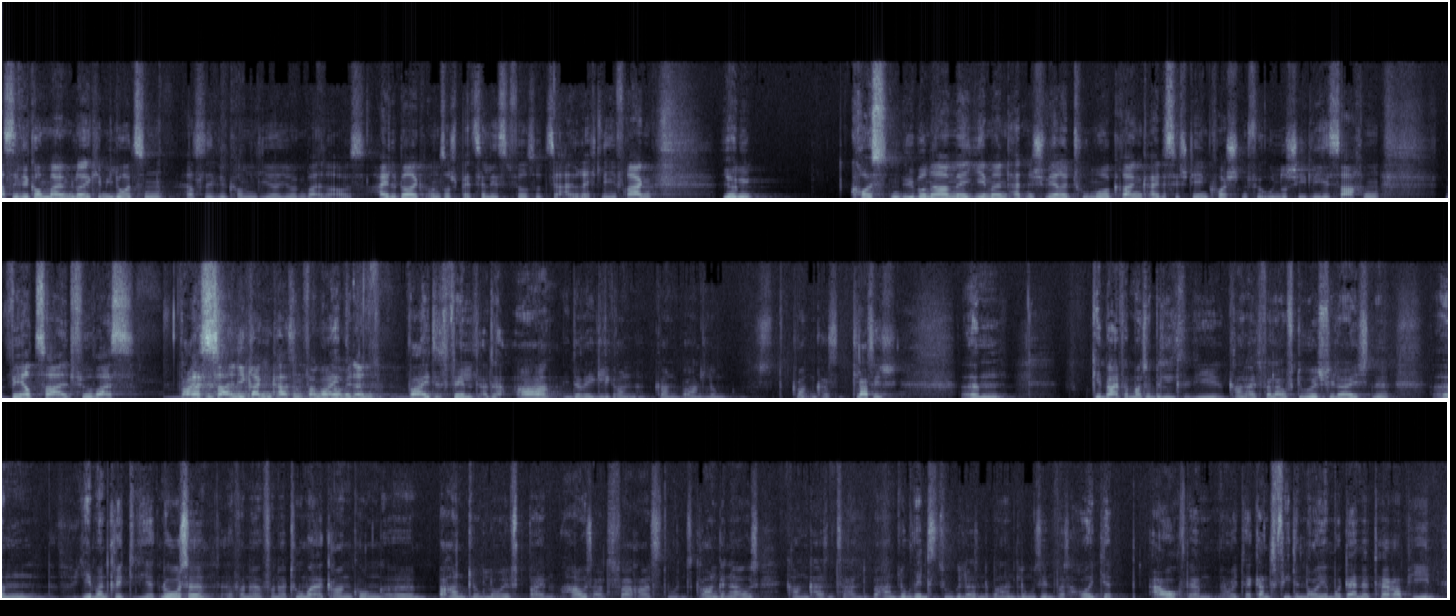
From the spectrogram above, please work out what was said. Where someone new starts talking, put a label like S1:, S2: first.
S1: Herzlich willkommen beim Leukämie-Lotsen. Herzlich willkommen dir, Jürgen Walter aus Heidelberg, unser Spezialist für sozialrechtliche Fragen. Jürgen, Kostenübernahme, jemand hat eine schwere Tumorkrankheit, es entstehen Kosten für unterschiedliche Sachen. Wer zahlt für was?
S2: Weites,
S1: was zahlen die Krankenkassen?
S2: Fangen weit, wir damit an. Weites Feld, also A, in der Regel die Kranken Krankenbehandlung, Krankenkassen, klassisch. Ähm, gehen wir einfach mal so ein bisschen den Krankheitsverlauf durch vielleicht. Ne? Ähm, jemand kriegt die Diagnose von einer, von einer Tumorerkrankung, ähm, Behandlung läuft beim Hausarzt, Facharzt, muss ins Krankenhaus, Krankenkassen zahlen die Behandlung, wenn es zugelassene Behandlungen sind, was heute auch, wir haben heute ganz viele neue moderne Therapien.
